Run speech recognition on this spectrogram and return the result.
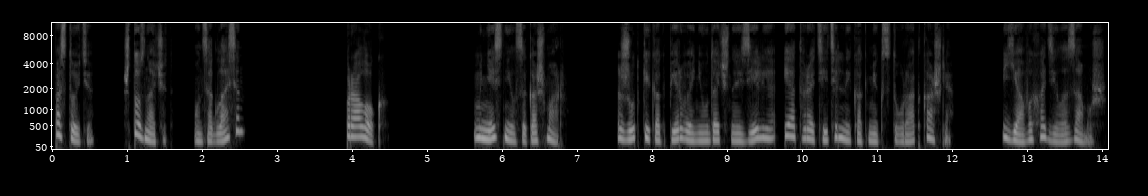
Постойте, что значит? Он согласен? Пролог. Мне снился кошмар жуткий, как первое неудачное зелье, и отвратительный, как микстура от кашля. Я выходила замуж.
